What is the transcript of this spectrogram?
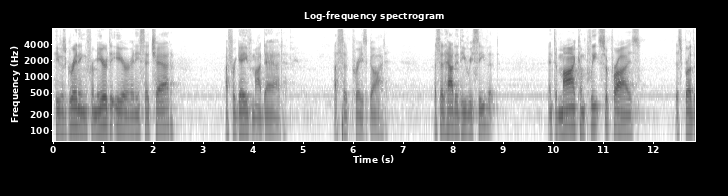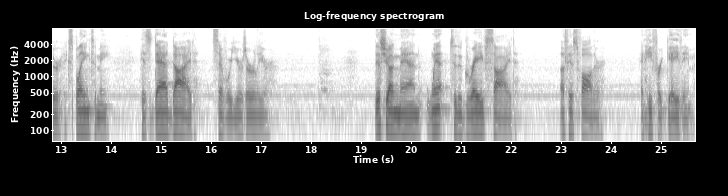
he was grinning from ear to ear, and he said, Chad, I forgave my dad. I said, Praise God. I said, How did he receive it? And to my complete surprise, this brother explained to me his dad died several years earlier. This young man went to the graveside of his father and he forgave him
